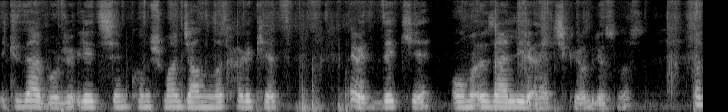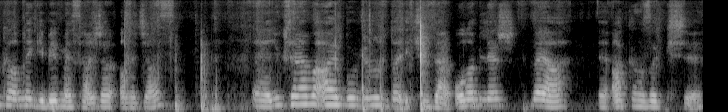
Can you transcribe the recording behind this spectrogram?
İkizler Burcu, iletişim, konuşma, canlılık, hareket, Evet zeki olma özelliğiyle öne çıkıyor biliyorsunuz. Bakalım ne gibi mesajlar alacağız. Ee, yükselen ve ay burcunuz da ikizler olabilir veya e, aklınızdaki kişi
